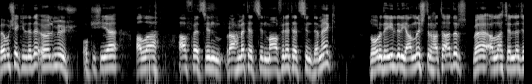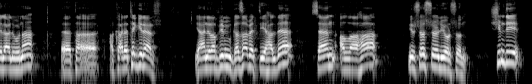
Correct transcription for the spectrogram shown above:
ve bu şekilde de ölmüş. O kişiye Allah affetsin, rahmet etsin, mağfiret etsin demek doğru değildir, yanlıştır, hatadır ve Allah Celle Celaluhu'na e, ta, hakarete girer. Yani Rabbim gazap ettiği halde sen Allah'a bir söz söylüyorsun. Şimdi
